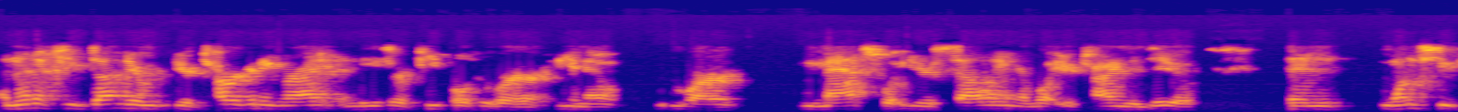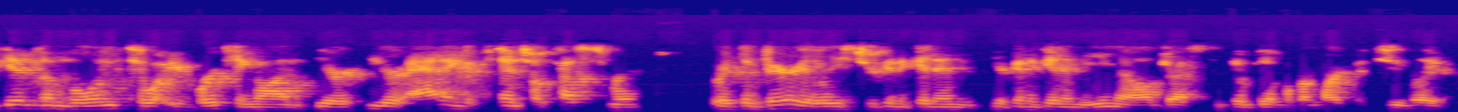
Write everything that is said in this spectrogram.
And then if you've done your, your targeting right, and these are people who are, you know, who are match what you're selling and what you're trying to do, then once you give them the link to what you're working on, you're you're adding a potential customer or at the very least, you're going to get an you're going to get an email address that you'll be able to market to later.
